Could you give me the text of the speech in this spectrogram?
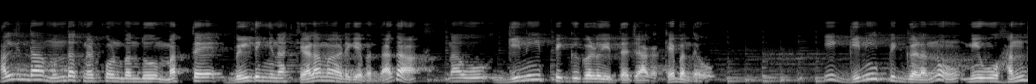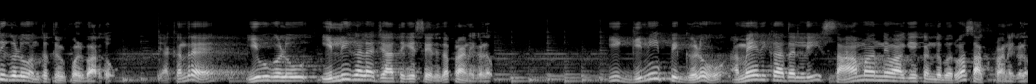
ಅಲ್ಲಿಂದ ಮುಂದಕ್ಕೆ ನಡ್ಕೊಂಡು ಬಂದು ಮತ್ತೆ ಬಿಲ್ಡಿಂಗಿನ ಕೆಳಮಹಡಿಗೆ ಬಂದಾಗ ನಾವು ಗಿನಿ ಪಿಗ್ಗಳು ಇದ್ದ ಜಾಗಕ್ಕೆ ಬಂದೆವು. ಈ ಗಿನಿ ಪಿಗ್ಗಳನ್ನು ನೀವು ಹಂದಿಗಳು ಅಂತ ತಿಳ್ಕೊಳ್ಬಾರ್ದು. ಯಾಕಂದ್ರೆ ಇವುಗಳು ಇಲಿಗಳ ಜಾತಿಗೆ ಸೇರಿದ ಪ್ರಾಣಿಗಳು. ಈ ಗಿನಿ ಪಿಗ್ಗಳು ಅಮೆರಿಕಾದಲ್ಲಿ ಸಾಮಾನ್ಯವಾಗಿ ಕಂಡುಬರುವ ಸಾಕು ಪ್ರಾಣಿಗಳು.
